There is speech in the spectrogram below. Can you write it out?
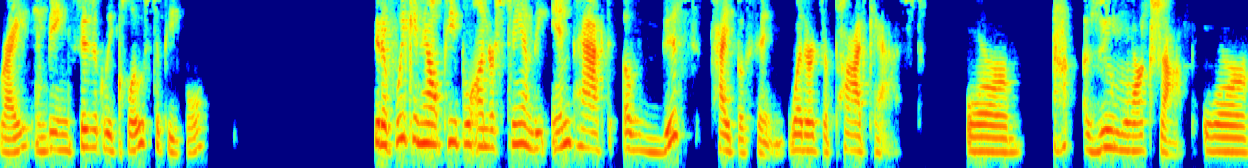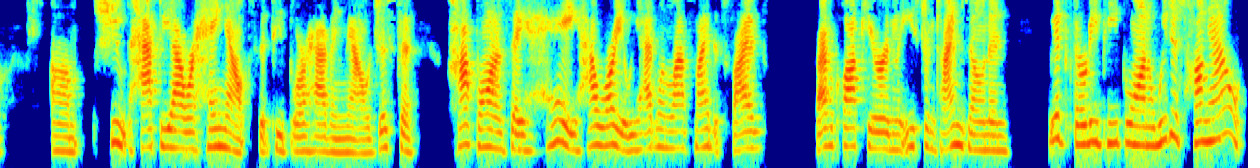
right and being physically close to people that if we can help people understand the impact of this type of thing whether it's a podcast or a zoom workshop or um, shoot happy hour hangouts that people are having now just to hop on and say hey how are you? We had one last night at five five o'clock here in the eastern time zone and we had 30 people on and we just hung out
